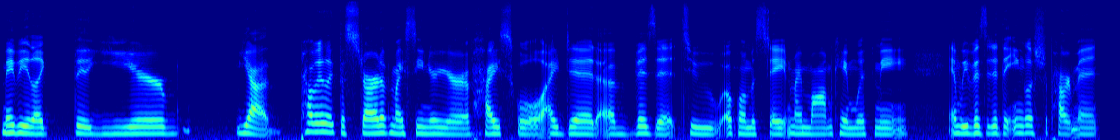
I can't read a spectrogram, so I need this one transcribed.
maybe like the year, yeah, probably like the start of my senior year of high school. I did a visit to Oklahoma State, and my mom came with me, and we visited the English department.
